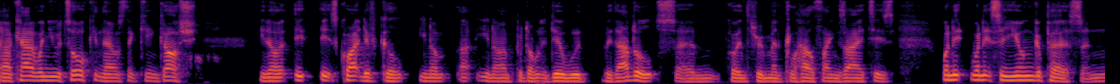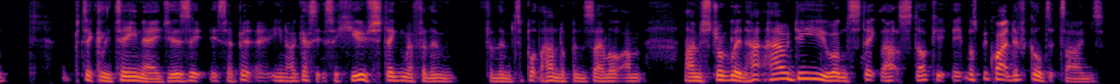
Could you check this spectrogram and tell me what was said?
know, kind of when you were talking there, I was thinking, gosh, you know, it, it's quite difficult. You know, uh, you know, I predominantly deal with with adults um, going through mental health anxieties. When it when it's a younger person, particularly teenagers, it, it's a bit, you know, I guess it's a huge stigma for them for them to put the hand up and say, "Look, I'm I'm struggling." How, how do you unstick that stock? It, it must be quite difficult at times.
